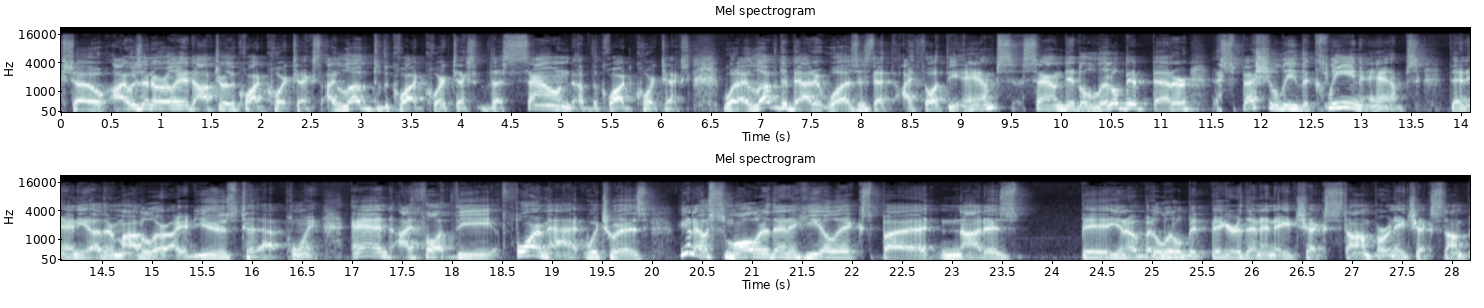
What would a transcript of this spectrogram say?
So I was an early adopter of the quad cortex. I loved the quad cortex, the sound of the quad cortex. What I loved about it was is that I thought the amps sounded a little bit better, especially the clean amps than any other modeler I had used to that point. And I thought the format, which was, you know, smaller than a Helix but not as big, you know, but a little bit bigger than an HX Stomp or an HX Stomp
